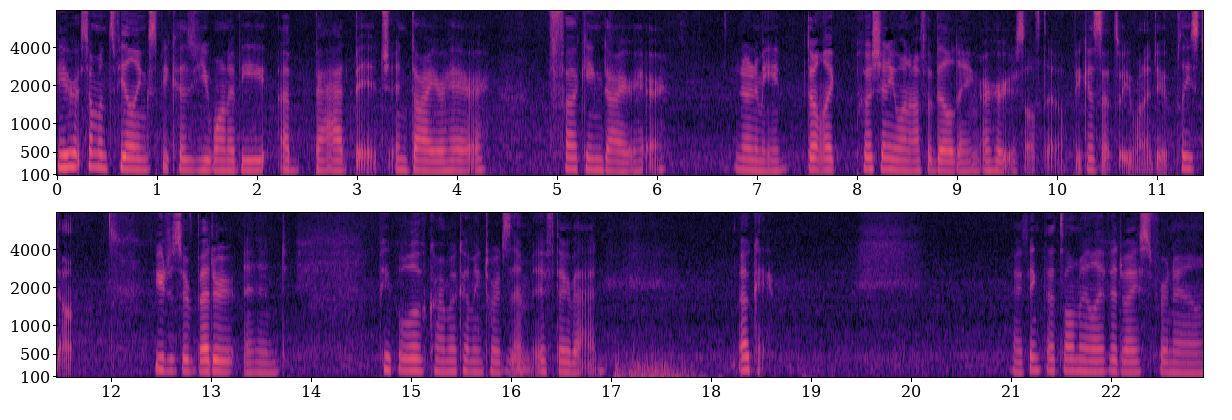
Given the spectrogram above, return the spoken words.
you hurt someone's feelings because you want to be a bad bitch and dye your hair, fucking dye your hair. You know what I mean? Don't like push anyone off a building or hurt yourself though, because that's what you want to do. Please don't. You deserve better, and people have karma coming towards them if they're bad. Okay. I think that's all my life advice for now.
